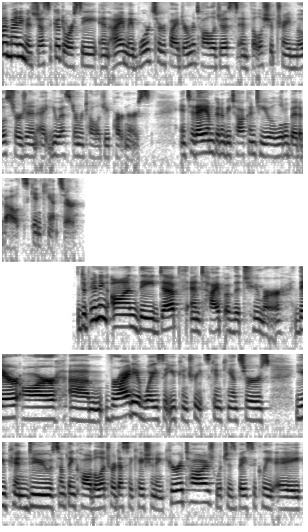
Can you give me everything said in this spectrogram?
Hi, my name is Jessica Dorsey, and I am a board certified dermatologist and fellowship trained Mohs surgeon at U.S. Dermatology Partners. And today I'm going to be talking to you a little bit about skin cancer. Depending on the depth and type of the tumor, there are a um, variety of ways that you can treat skin cancers. You can do something called electrodesiccation and curettage, which is basically a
